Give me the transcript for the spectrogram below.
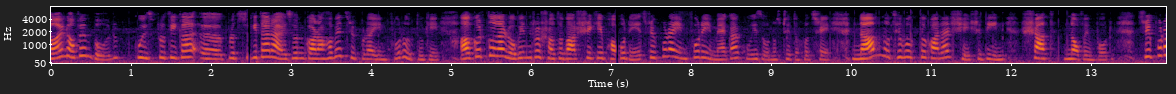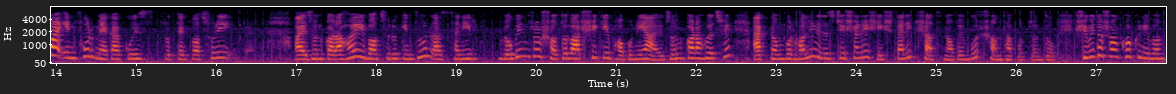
নয় নভেম্বর কুইজ প্রতিযোগিতার আয়োজন করা হবে ত্রিপুরা ইনফোর উদ্যোগে। আগরতলা রবীন্দ্র শতবার্ষিকী ভবনে ত্রিপুরা ইনফোর এই মেগা কুইজ অনুষ্ঠিত হচ্ছে। নাম নথিভুক্ত করার শেষ দিন, সাত নভেম্বর। ত্রিপুরা ইনফোর মেগা কুইজ প্রত্যেক বছরই আয়োজন করা হয়। এই কিন্তু রাজধানীর রবীন্দ্র শতবার্ষিকী ভবনে আয়োজন করা হয়েছে। এক নম্বর হলে রেজিস্ট্রেশনের শেষ তারিখ সাত নভেম্বর সন্ধ্যা পর্যন্ত। সীমিত সংখ্যক নিবন্ধ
